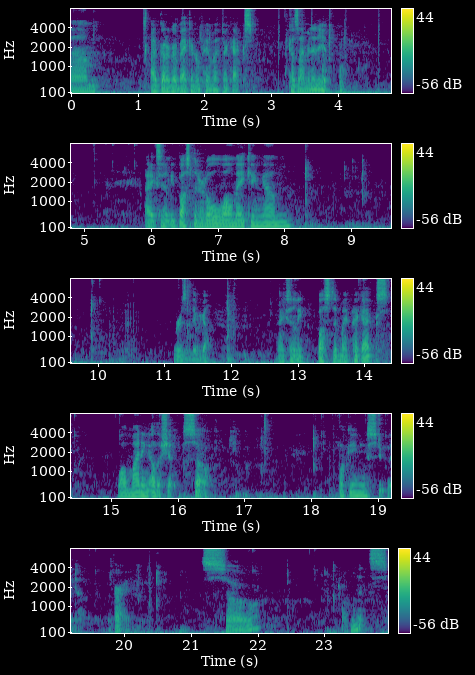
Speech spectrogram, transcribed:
Um, I've got to go back and repair my pickaxe, because I'm an idiot. I accidentally busted it all while making, um... Where is it? There we go. I accidentally busted my pickaxe while mining other shit, so... Fucking stupid. Alright. So... 12 minutes.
